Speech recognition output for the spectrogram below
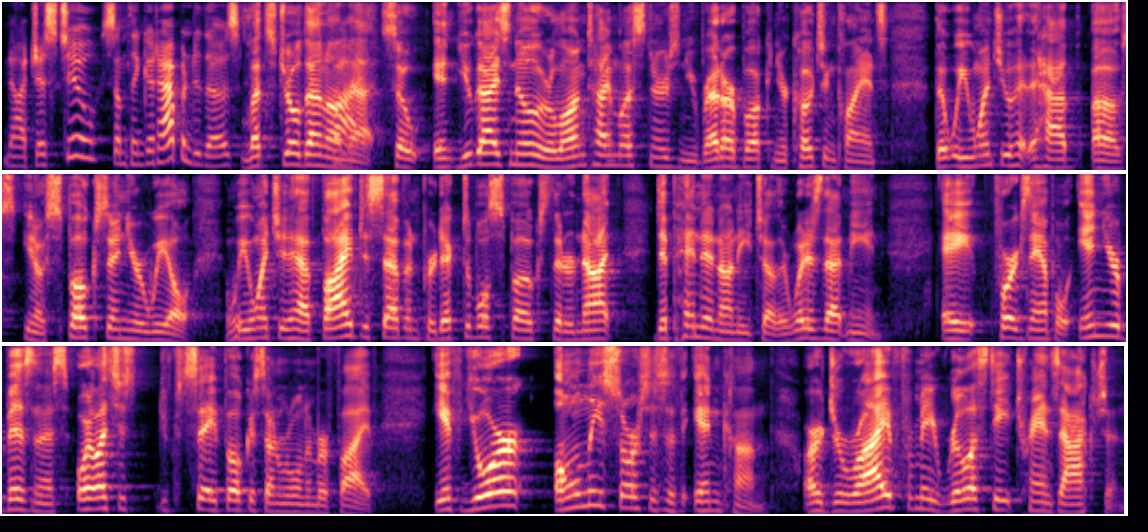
not just two. Something could happen to those. Let's drill down on that. So, and you guys know, you're longtime listeners, and you've read our book, and you're coaching clients, that we want you to have, uh, you know, spokes in your wheel, and we want you to have five to seven predictable spokes that are not dependent on each other. What does that mean? A, for example, in your business, or let's just say, focus on rule number five. If your only sources of income are derived from a real estate transaction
